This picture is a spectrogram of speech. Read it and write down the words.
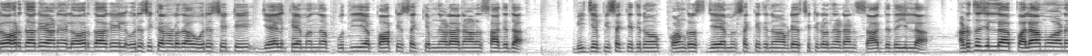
ലോഹർദാഗയാണ് ലോഹർദാഗയിൽ ഒരു സീറ്റാണുള്ളത്. ഒരു സീറ്റ് ജെ എൽ ഖേം എന്ന പുതിയ പാർട്ടി സഖ്യം നേടാനാണ് സാധ്യത. ബി ജെ പി സഖ്യത്തിനോ കോൺഗ്രസ് ജെ എം സഖ്യത്തിനോ അവിടെ സീറ്റുകൾ നേടാൻ സാധ്യതയില്ല. അടുത്ത ജില്ല പലാമു ആണ്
